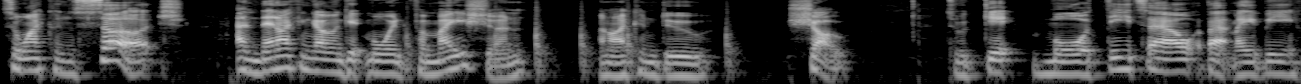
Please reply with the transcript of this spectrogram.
So I can search and then I can go and get more information and I can do show to get more detail about maybe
